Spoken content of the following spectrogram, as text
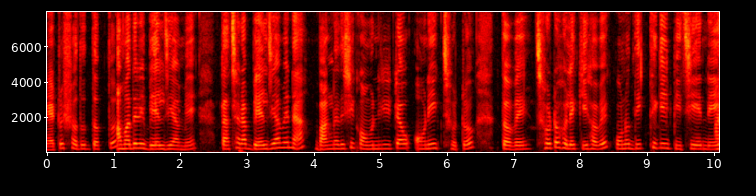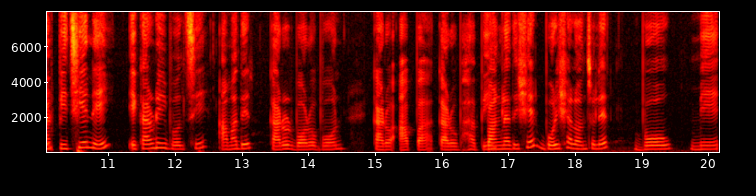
ন্যাটোর সদর দপ্তর। আমাদের এই বেলজিয়ামে, তাছাড়া বেলজিয়ামে না বাংলাদেশি কমিউনিটিটাও অনেক ছোট। তবে ছোট হলে কি হবে? কোনো দিক থেকেই পিছিয়ে নেই। আর পিছিয়ে নেই এ কারণেই বলছি, আমাদের কারোর বড় বোন কারও আপা কারও ভাবি। বাংলাদেশের বরিশাল অঞ্চলের বউ মেয়ে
